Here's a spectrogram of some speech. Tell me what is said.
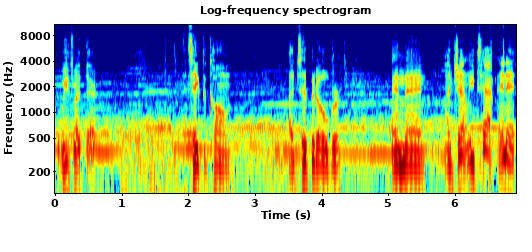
The weed's right there. I take the cone, I tip it over, and then I gently tap in it.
